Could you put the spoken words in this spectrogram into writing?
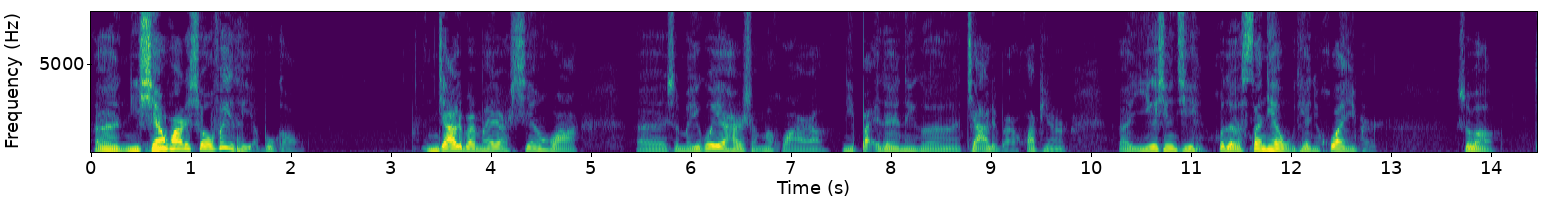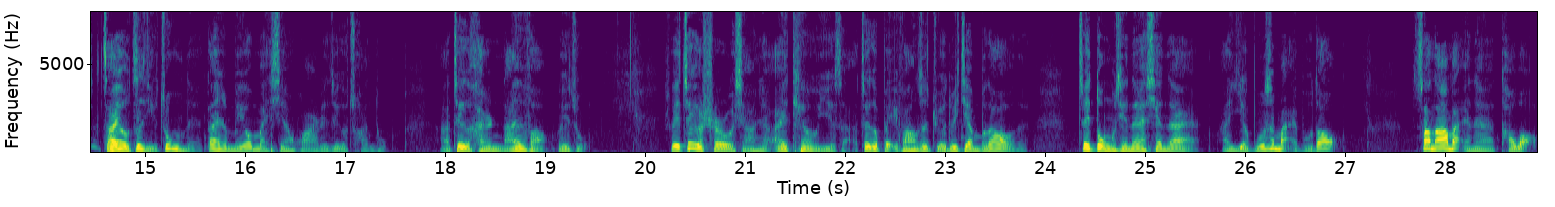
呃，你鲜花的消费它也不高。你家里边买点鲜花，呃，是玫瑰还是什么花啊？你摆在那个家里边花瓶，呃，一个星期或者三天五天你换一盆，是吧？咱有自己种的，但是没有买鲜花的这个传统，啊，这个还是南方为主。所以这个事儿我想想，哎，挺有意思啊。这个北方是绝对见不到的。这东西呢，现在啊也不是买不到，上哪买呢？淘宝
